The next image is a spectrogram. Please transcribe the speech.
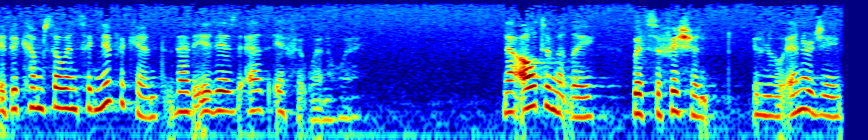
it becomes so insignificant that it is as if it went away. Now ultimately, with sufficient, you know, energy,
